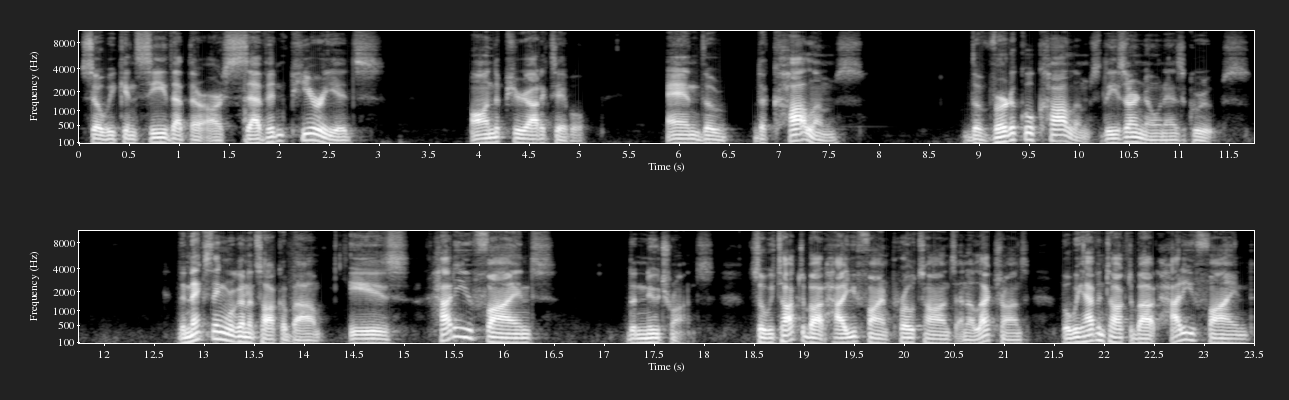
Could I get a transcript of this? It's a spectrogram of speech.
So we can see that there are seven periods on the periodic table. And the, the columns, the vertical columns, these are known as groups. The next thing we're going to talk about is how do you find the neutrons? So we talked about how you find protons and electrons, but we haven't talked about how do you find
